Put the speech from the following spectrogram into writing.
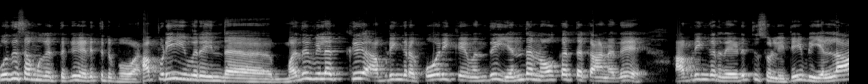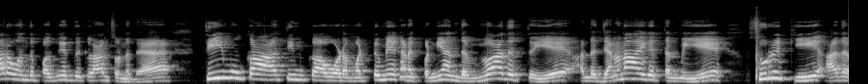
பொது சமூகத்துக்கு எடுத்துகிட்டு போவார். அப்படி இவர் இந்த மதுவிலக்கு அப்படிங்கிற கோரிக்கை வந்து எந்த நோக்கத்துக்கானது அப்படிங்கிறத எடுத்து சொல்லிட்டு இப்படி எல்லாரும் வந்து பகிர்ந்துக்கலாம்னு சொன்னதை திமுக அதிமுகவோட மட்டுமே கணக்கு பண்ணி அந்த விவாதத்தையே அந்த ஜனநாயகத்தன்மையே சுருக்கி அதை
